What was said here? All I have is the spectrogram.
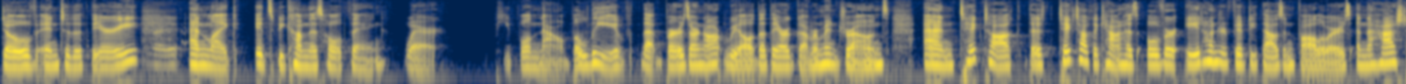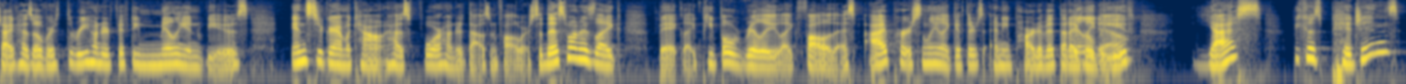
dove into the theory. Right. And like it's become this whole thing where people now believe that birds are not real, that they are government drones. And TikTok, the TikTok account has over 850,000 followers and the hashtag has over 350 million views. Instagram account has 400,000 followers. So this one is like big. Like people really like follow this. I personally like if there's any part of it that Really I do? believe, yes, because pigeons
